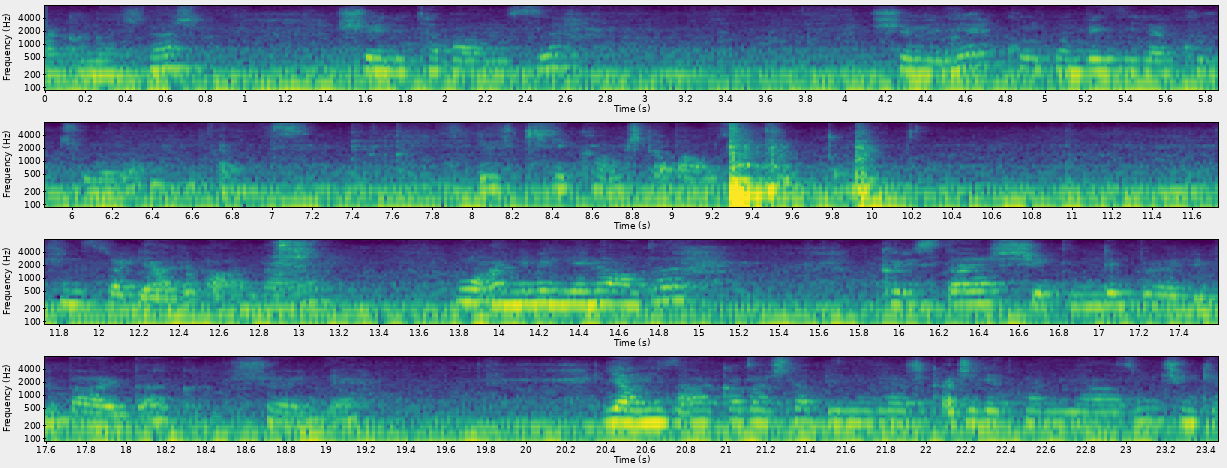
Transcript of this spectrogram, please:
Arkadaşlar. Şöyle tabağımızı şöyle kurutma beziyle kurutuyorum. Evet. İlk yıkamış tabağımızı kuruttum. Şimdi sıra geldi bardağa. Bu annemin yeni aldığı kristal şeklinde böyle bir bardak. Şöyle. Yalnız arkadaşlar benim birazcık acele etmem lazım. Çünkü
